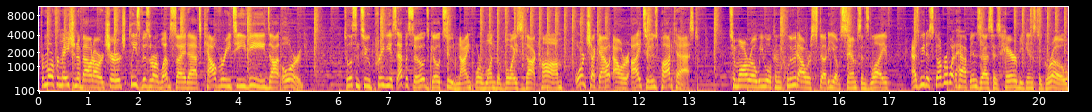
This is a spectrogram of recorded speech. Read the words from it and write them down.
For more information about our church, please visit our website at calvarytv.org. To listen to previous episodes, go to 941thevoice.com or check out our iTunes podcast. Tomorrow, we will conclude our study of Samson's life as we discover what happens as his hair begins to grow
